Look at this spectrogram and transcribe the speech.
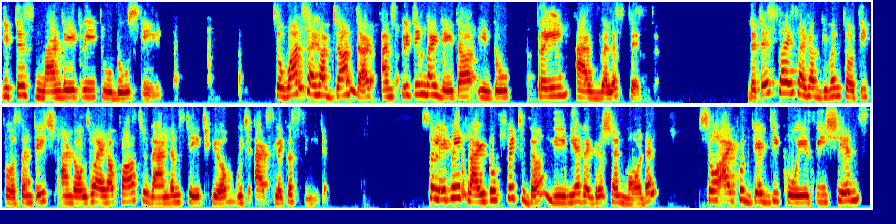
it is mandatory to do scaling. So once I have done that, I'm splitting my data into train as well as test. The test size I have given 30 percentage and also I have passed a random state here which acts like a seed. So let me try to fit the linear regression model. So I could get the coefficients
